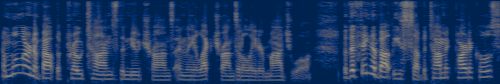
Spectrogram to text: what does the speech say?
And we'll learn about the protons, the neutrons, and the electrons in a later module. But the thing about these subatomic particles,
